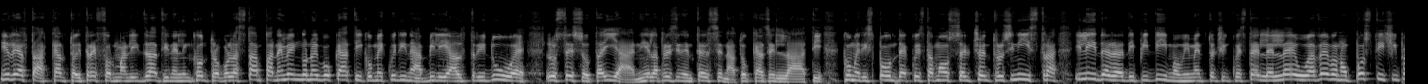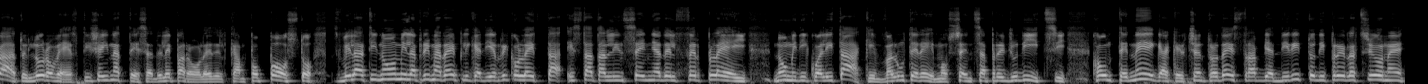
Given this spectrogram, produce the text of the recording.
In realtà, accanto ai tre formalizzati nell'incontro con la stampa, ne vengono evocati come quirinabili altri due, lo stesso Tajani e la Presidente del Senato Casellati. Come risponde a questa mossa il centro-sinistra? I leader di PD, Movimento 5 Stelle e l'EU avevano posticipato il loro vertice in attesa delle parole del campo opposto. Svelati i nomi, la prima replica di Enrico Letta è stata all'insegna del fair play, nomi di qualità che valuteremo senza pregiudizi. Conte nega che il centrodestra abbia diritto di prelazione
